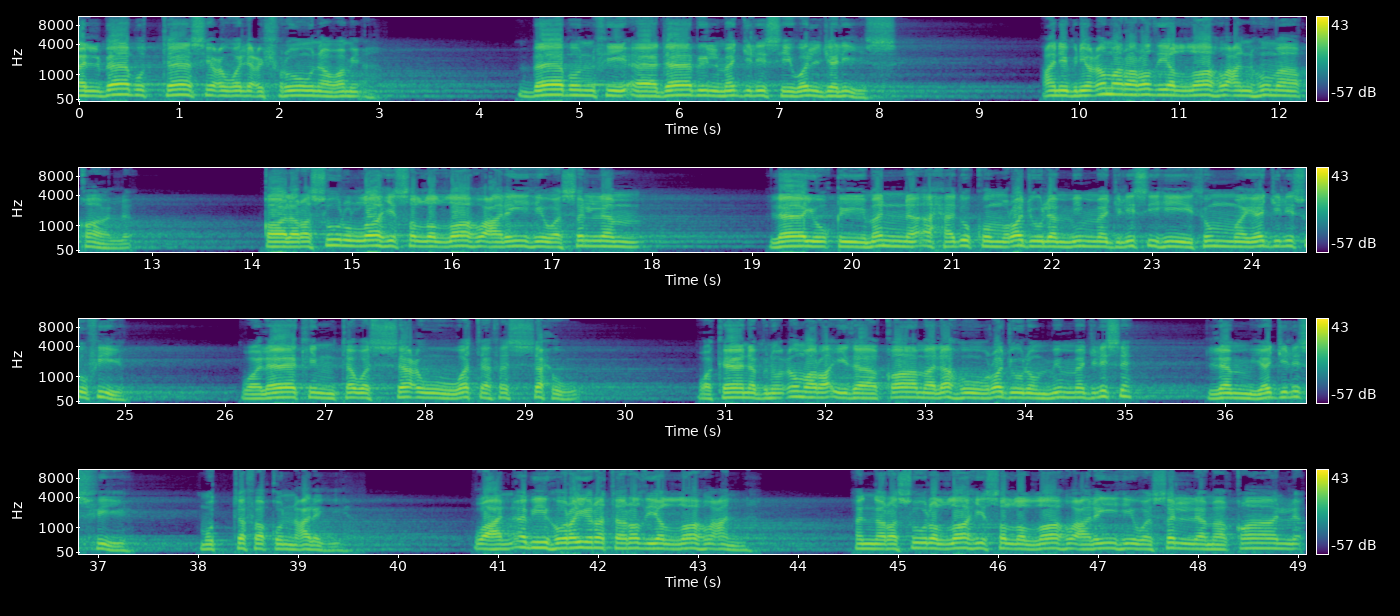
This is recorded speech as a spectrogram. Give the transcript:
الباب التاسع والعشرون ومئة. باب في آداب المجلس والجليس. عن ابن عمر رضي الله عنهما قال قال رسول الله صلى الله عليه وسلم لا يقيمن أحدكم رجلا من مجلسه ثم يجلس فيه ولكن توسعوا وتفسحوا. وكان ابن عمر إذا قام له رجل من مجلسه لم يجلس فيه متفق عليه. وعن أبي هريرة رضي الله عنه أن رسول الله صلى الله عليه وسلم قال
